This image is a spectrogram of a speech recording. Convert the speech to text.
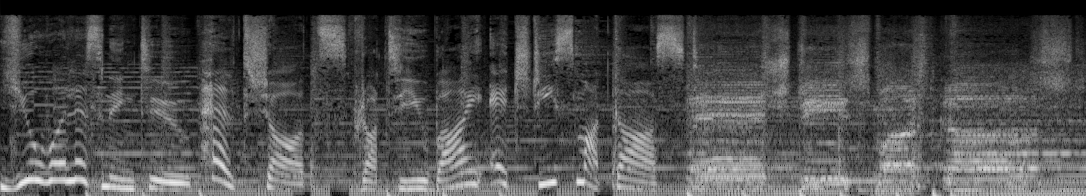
You were listening to Health Shots brought to you by HT Smartcast. HT Smartcast.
